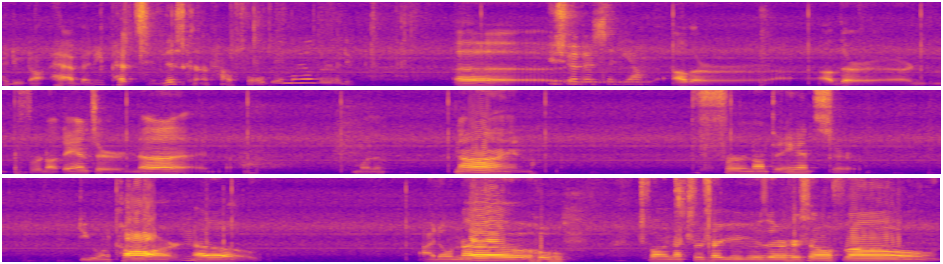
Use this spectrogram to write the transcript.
I do not have any pets in this current household. Am I other? Uh, You should have said yeah. other, other. Prefer not to answer. None. More than nine. Prefer not to answer. Do you want a car? No. I don't know. Which following exercise you use her cell phone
